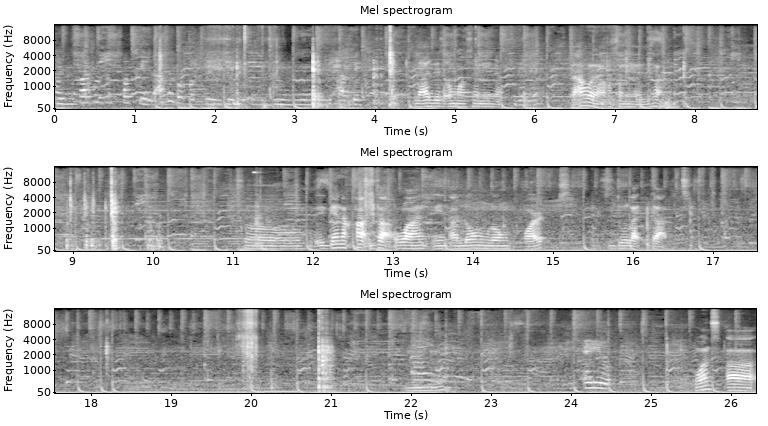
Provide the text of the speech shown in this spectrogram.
Magsasagot sa papel. Asa ba papel? Yung abe. Naagos ako mga sanina. Gali. Tao na ako sanina diha. So, we're gonna cut that one in a long, long part. Do like that. Mhm. Ayo. Once, uh,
